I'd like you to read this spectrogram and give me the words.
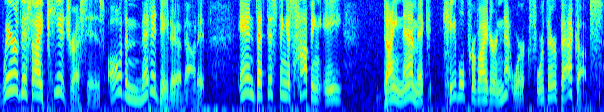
where this IP address is, all the metadata about it, and that this thing is hopping a dynamic cable provider network for their backups.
